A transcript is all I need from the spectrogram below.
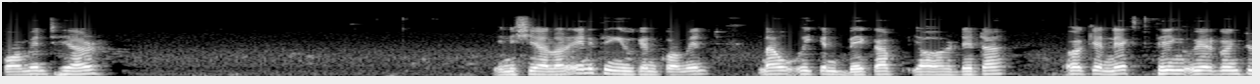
comment here initial or anything you can comment. Now we can back up your data. Okay next thing we are going to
